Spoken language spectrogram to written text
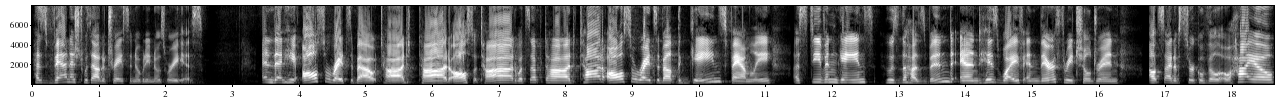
has vanished without a trace and nobody knows where he is. And then he also writes about Todd. Todd also, Todd, what's up, Todd? Todd also writes about the Gaines family a Stephen Gaines, who's the husband, and his wife and their three children outside of Circleville, Ohio.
